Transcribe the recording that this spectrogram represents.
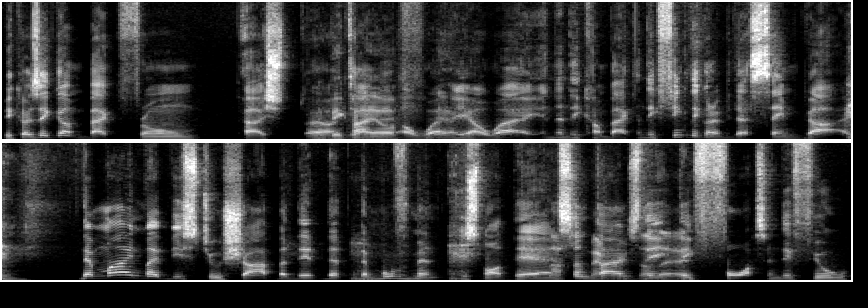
because they come back from uh, uh, big time layoff, away, yeah. away, and then they come back and they think they're going to be that same guy. Their mind might be still sharp, but they, the, the movement is not there. And sometimes they, there. they force and they feel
